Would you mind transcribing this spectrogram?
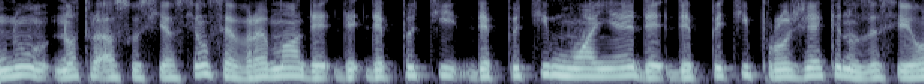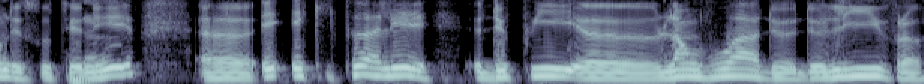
nous, notre association, c'est vraiment des, petits, des moyens, des, petits projets que nous essayons de soutenir euh, et, qui peut aller depuis euh, l'envoi de, livres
